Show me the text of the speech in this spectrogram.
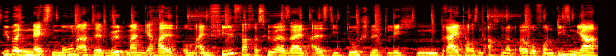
über die nächsten Monate wird mein Gehalt um ein Vielfaches höher sein als die durchschnittlichen 3800 Euro von diesem Jahr.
